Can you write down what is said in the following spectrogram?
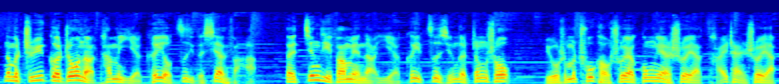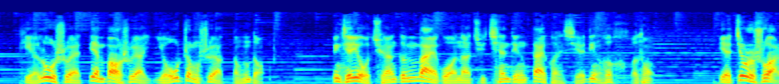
那么至于各州呢，他们也可以有自己的宪法，在经济方面呢，也可以自行的征收。比如什么出口税啊、工业税啊、财产税啊、铁路税、啊电报税啊、邮政税啊等等，并且有权跟外国呢去签订贷款协定和合同。也就是说啊，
